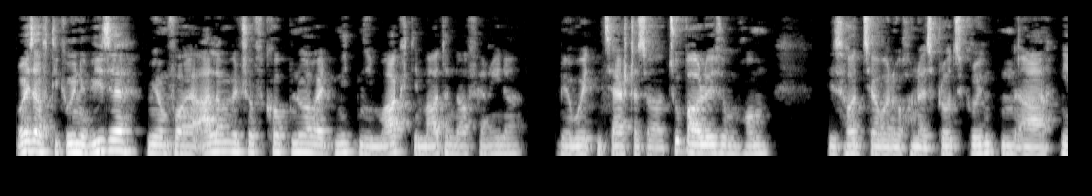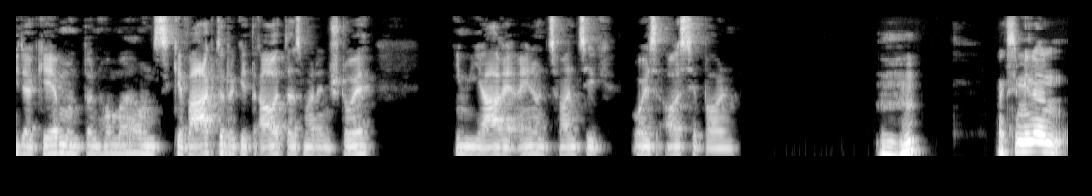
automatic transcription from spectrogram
Alles auf die grüne Wiese. Wir haben vorher auch Landwirtschaft gehabt, nur halt mitten im Markt, im Mautendorf Arena. Wir wollten zuerst so eine Zubaulösung haben. Das hat sich aber noch aus Platzgründen äh, nicht ergeben und dann haben wir uns gewagt oder getraut, dass wir den Stall im Jahre 21 alles ausbauen. Mhm. Maximilian,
